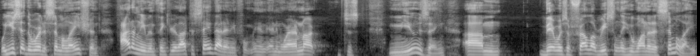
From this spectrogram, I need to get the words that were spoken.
Well, you said the word assimilation. I don't even think you're allowed to say that any, anymore. I'm not just musing. Um, there was a fellow recently who wanted to assimilate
